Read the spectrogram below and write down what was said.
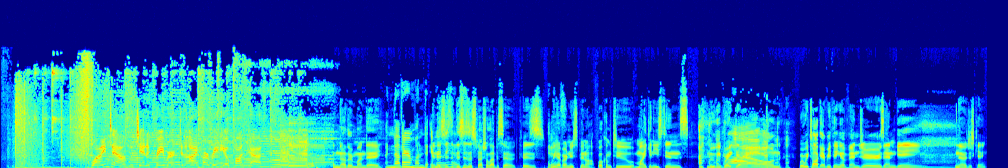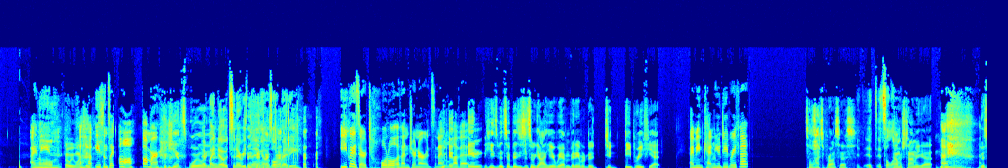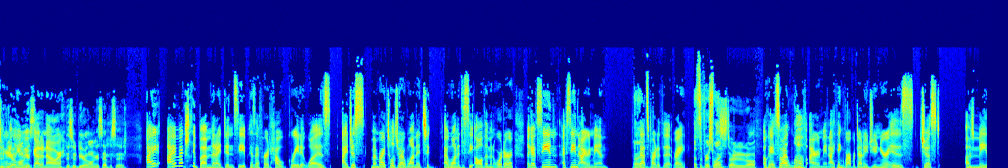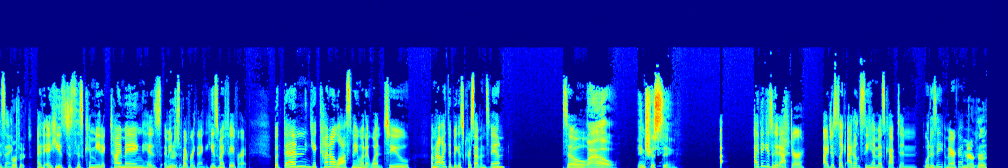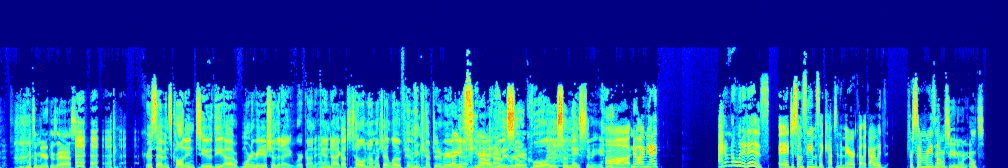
Wind Down with Jana Kramer, an iHeartRadio podcast. Another Monday. Another Monday. It and this really is, this is a special episode because we is? have our new spinoff. Welcome to Mike and Easton's oh movie breakdown, where we talk everything Avengers Endgame. No, just kidding. I mean, oh. But we want to. Easton's like, oh, bummer. We can't spoil I it. have my yet. notes and everything. I was all ready. You guys are total Avenger nerds, and I We- love it. And he's been so busy since we got here, we haven't been able to to debrief yet. I mean, can you debrief it? It's a lot to process. It, it, it's a lot. How much time you got? This would be our longest. We've got an hour. This would be our longest episode. I I'm actually bummed that I didn't see it because I've heard how great it was. I just remember I told you I wanted to I wanted to see all of them in order. Like I've seen I've seen Iron Man. All right. That's part of it, right? That's the first one. Started it off Okay, so I love Iron Man. I think Robert Downey Jr. is just He's amazing. perfect. I th- he's just his comedic timing, his I mean, Yeah, just perfect. everything. He's my favorite. But then you kind of lost me when it went to. I'm not like the biggest Chris Evans fan, so Wow. Interesting. I think he's a good actor. I just like I don't see him as Captain. What is he? America? America? That's America's ass. Chris Evans called into the uh, morning radio show that I work on, and I got to tell him how much I love him and Captain America. Uh-huh. Are you serious? And he was so you? cool. He was so nice to me. Aw, no, I mean I I don't know what it is. I just don't see him as like Captain America. Like I would for some reason I don't see anyone else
